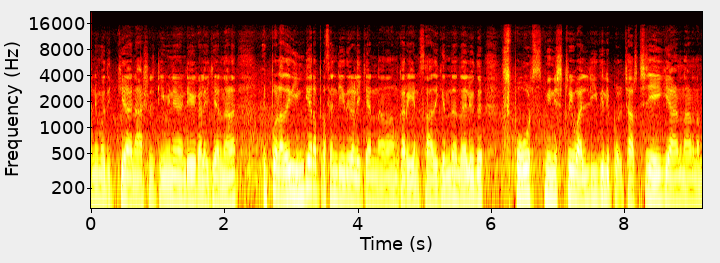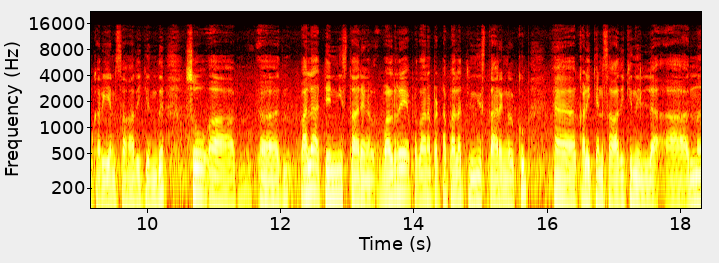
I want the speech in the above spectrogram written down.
അനുവദിക്കുക നാഷണൽ ടീമിന് വേണ്ടി കളിക്കുക എന്നാണ് ഇപ്പോൾ അതായത് ഇന്ത്യ റെപ്രസെന്റ് ചെയ്ത് കളിക്കാൻ എന്നാണ് നമുക്കറിയാൻ സാധിക്കുന്നത്. എന്തായാലും ഇത് സ്പോർട്സ് മിനിസ്ട്രി വലിയ രീതിയിൽ ഇപ്പോൾ ചർച്ച ചെയ്യുകയാണെന്നാണ് നമുക്കറിയാൻ സാധിക്കുന്നത്. സോ പല ടെന്നീസ് താരങ്ങൾ വളരെ പ്രധാനപ്പെട്ട പല ടെന്നീസ് താരങ്ങൾക്കും കളിക്കാൻ സാധിക്കുന്നില്ല. എന്ന്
